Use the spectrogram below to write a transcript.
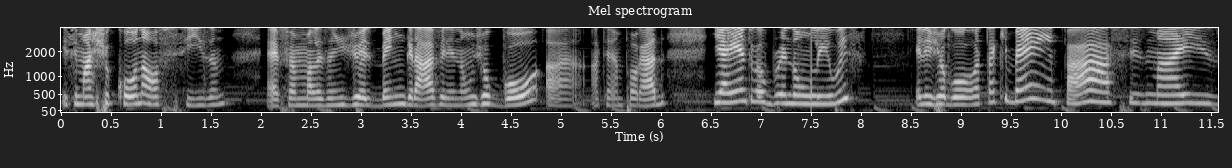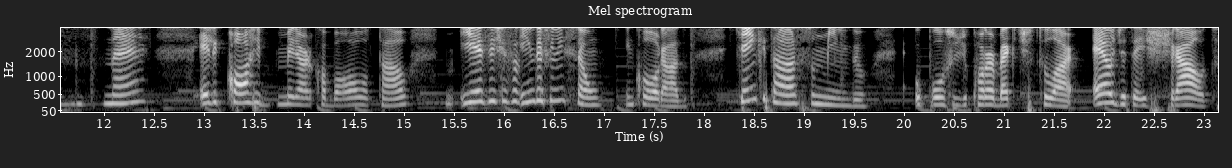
e se machucou na off-season. É, foi uma lesão de joelho bem grave, ele não jogou a, a temporada. E aí entrou o Brandon Lewis. Ele jogou até que bem, passes, mas, né? Ele corre melhor com a bola tal. E existe essa indefinição em Colorado. Quem que tá assumindo o posto de quarterback titular é o J.T. Shroud,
